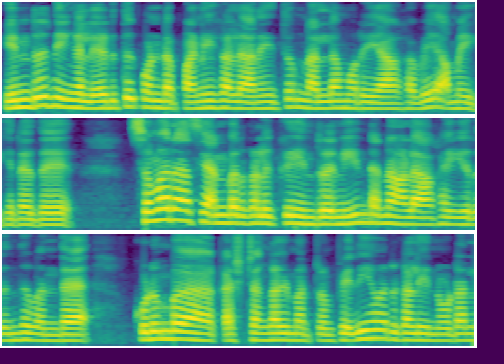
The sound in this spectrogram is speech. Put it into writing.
இன்று நீங்கள் எடுத்துக்கொண்ட பணிகள் அனைத்தும் நல்ல முறையாகவே அமைகிறது. சிம்மராசி அன்பர்களுக்கு இன்று நீண்ட நாளாக இருந்து வந்த குடும்ப கஷ்டங்கள் மற்றும் பெரியவர்களின் உடல்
